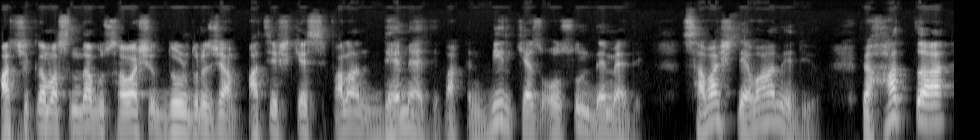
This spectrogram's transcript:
açıklamasında bu savaşı durduracağım, ateşkes falan demedi. Bakın bir kez olsun demedi. Savaş devam ediyor. ve hatta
